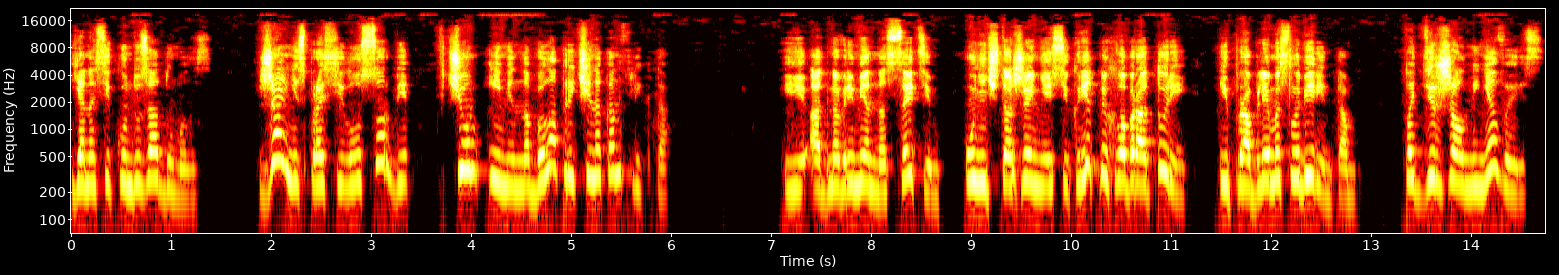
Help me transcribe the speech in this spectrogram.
Я на секунду задумалась. Жаль не спросила у Сорби, в чем именно была причина конфликта. И одновременно с этим уничтожение секретных лабораторий и проблемы с лабиринтом. Поддержал меня Верис.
